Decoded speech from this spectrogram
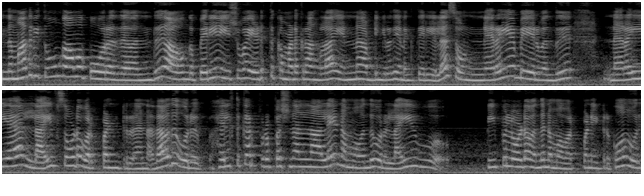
இந்த மாதிரி தூங்காம போறத வந்து அவங்க பெரிய இஷ்யூவா எடுத்துக்க மடக்கிறாங்களா என்ன அப்படிங்கிறது எனக்கு தெரியல. ஸோ நிறைய பேர் வந்து நிறைய லைஃப்ஸோட ஒர்க் பண்ணுறேன் அதாவது ஒரு ஹெல்த் கேர் ப்ரொஃபஷனல்னாலே நம்ம வந்து ஒரு லைவ் பீப்புளோட வந்து நம்ம ஒர்க் பண்ணிட்டு இருக்கோம் ஒரு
